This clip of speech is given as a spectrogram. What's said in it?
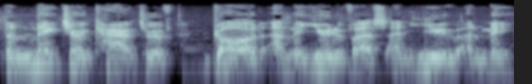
the nature and character of God and the universe and you and me.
